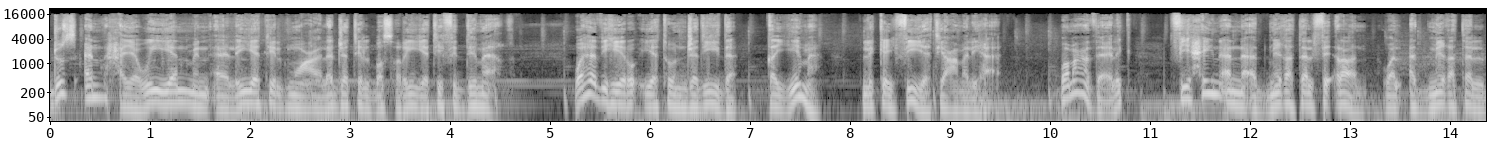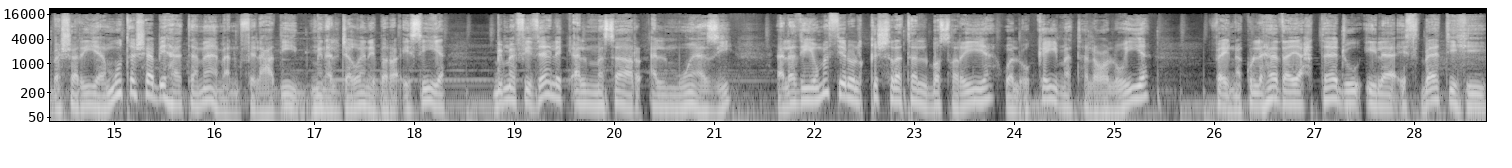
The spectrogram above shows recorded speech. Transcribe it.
جزءا حيويا من آلية المعالجة البصرية في الدماغ. وهذه رؤية جديدة قيمة لكيفية عملها. ومع ذلك في حين أن أدمغة الفئران والأدمغة البشرية متشابهة تماما في العديد من الجوانب الرئيسية بما في ذلك المسار الموازي الذي يمثل القشرة البصرية والأكيمة العلوية فإن كل هذا يحتاج إلى إثباته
